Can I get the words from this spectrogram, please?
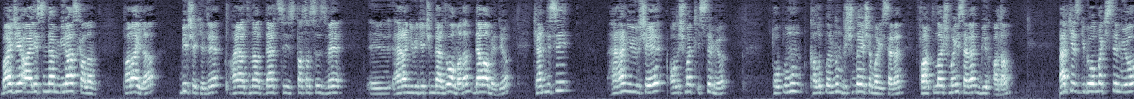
Bay C ailesinden miras kalan parayla bir şekilde hayatına dertsiz, tasasız ve e, herhangi bir geçim derdi olmadan devam ediyor. Kendisi herhangi bir şeye alışmak istemiyor. Toplumun kalıplarının dışında yaşamayı seven, farklılaşmayı seven bir adam. Herkes gibi olmak istemiyor.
